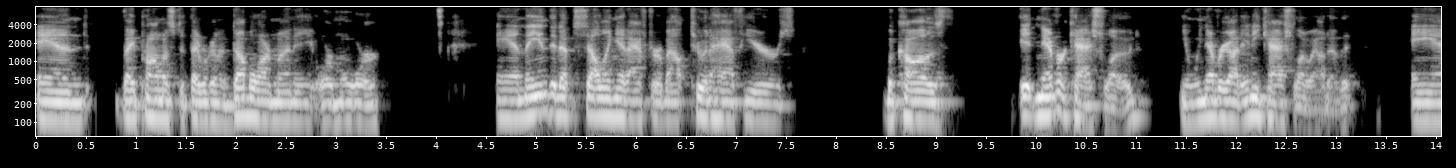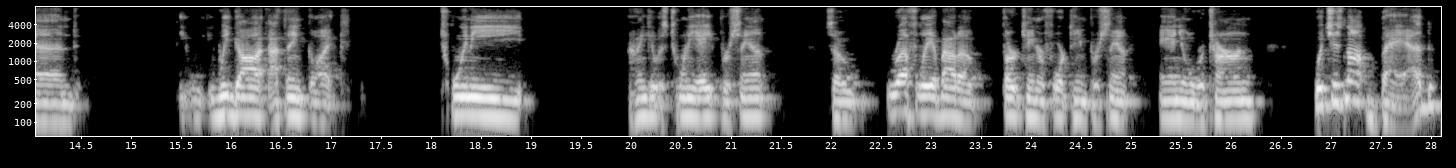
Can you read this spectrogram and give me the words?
And they promised that they were going to double our money or more. And they ended up selling it after about two and a half years because it never cash flowed. You know, we never got any cash flow out of it. And we got, I think, like 20, I think it was 28%. So roughly about a 13 or 14% annual return, which is not bad,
